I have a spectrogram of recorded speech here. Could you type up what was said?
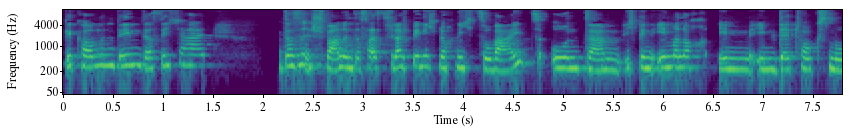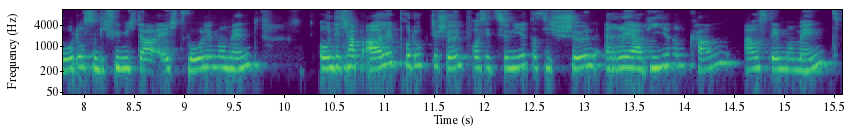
gekommen bin, der Sicherheit. Das ist spannend. Das heißt, vielleicht bin ich noch nicht so weit und ähm, ich bin immer noch im, im Detox-Modus und ich fühle mich da echt wohl im Moment. Und ich habe alle Produkte schön positioniert, dass ich schön reagieren kann aus dem Moment.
